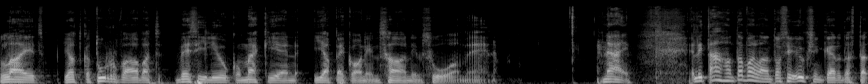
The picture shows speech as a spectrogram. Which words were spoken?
lait, jotka turvaavat vesiliukumäkien ja pekonin saanin Suomeen. Näin. Eli tämähän on tavallaan tosi yksinkertaista.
